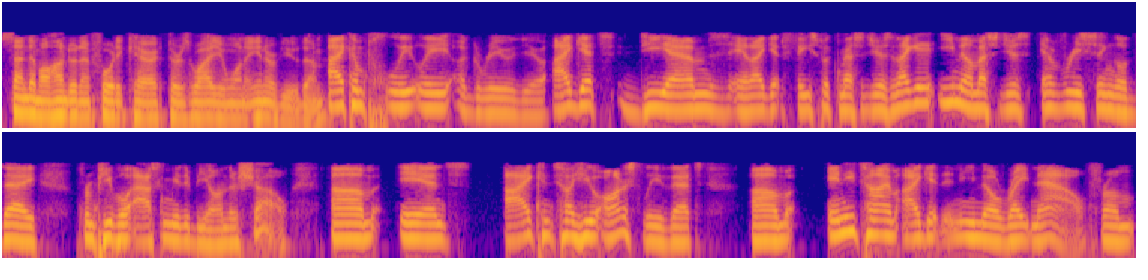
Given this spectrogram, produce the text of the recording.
send them 140 characters why you want to interview them. I completely agree with you. I get DMs and I get Facebook messages and I get email messages every single day from people asking me to be on their show, um, and I can tell you honestly that. Um, anytime I get an email right now from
